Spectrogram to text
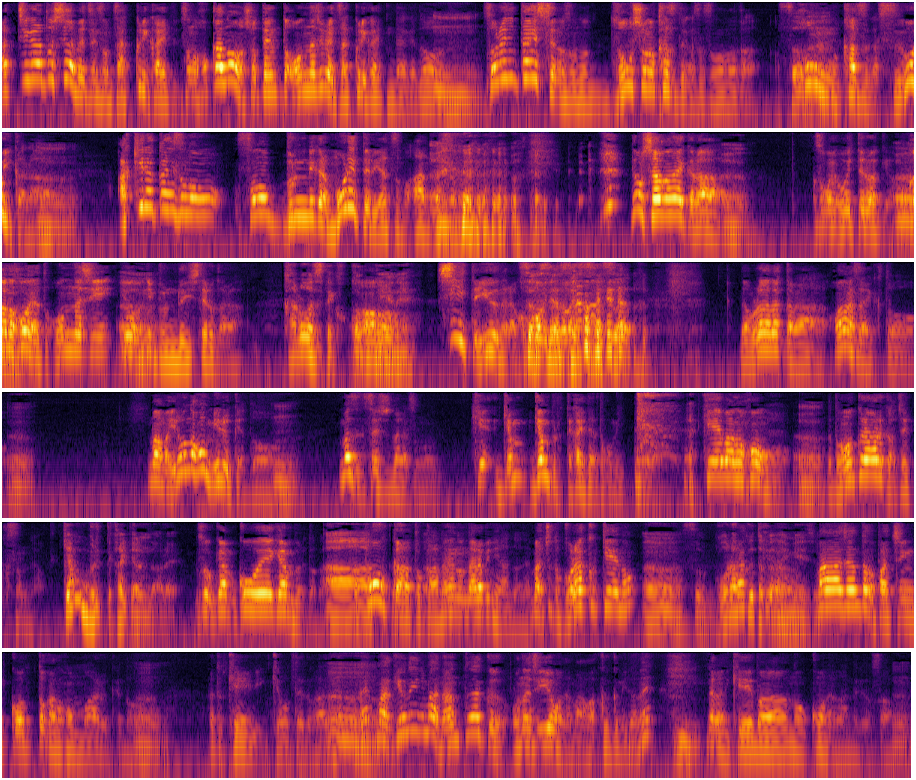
あっち側としては別にそのざっくり書いて、その他の書店と同じぐらいざっくり書いてんだけど、うん。それに対してのその蔵書の数というかさ、そのなんか、そうだね本の数がすごいから、うん。明らかにその、その分類から漏れてるやつもあんのよ。でもしょうがないから、うん。そこに置いてるわけよ。うん他の本屋と同じように分類してるから。かろうじてここっていうね。強いて言うならここみたいなそうそう。だから俺はだから、本屋さん行くと、うん。まあまあいろんな本見るけど、うん。まず最初だからその、けギャンギャンブルって書いてあるとこ見て、競馬の本をうん。どのくらいあるかをチェックするんだよ。ギャンブルって書いてあるんだ、あれ。そう、ギャン公営ギャンブルとか、あーポーカーとかあの辺の並びにあるので、まあちょっと娯楽系のうん、そう、娯楽とかのイメージ。麻雀とかパチンコとかの本もあるけど、うん。あと経理協定とかあるけどね、うんまあ基本的にまあなんとなく同じようなまあ枠組みのねうん。中に競馬のコーナーがあるんだけどさ、うん。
